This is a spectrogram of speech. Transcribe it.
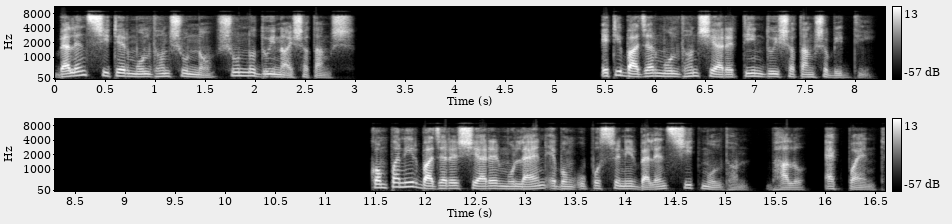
ব্যালেন্স শিটের মূলধন শূন্য শূন্য দুই নয় শতাংশ। এটি বাজার মূলধন শেয়ারের তিন দুই শতাংশ বৃদ্ধি। কোম্পানির বাজারের শেয়ারের মূল্যায়ন এবং উপশ্রেণীর ব্যালেন্স শিট মূলধন, ভালো, এক পয়েন্ট।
